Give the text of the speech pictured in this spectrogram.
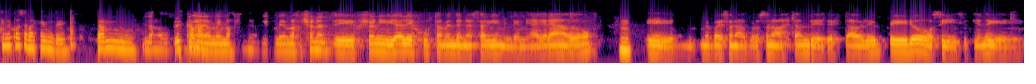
¿Qué le pasa a la gente? Tan... No, Está bueno, mal. me imagino que me imag- Jonat- eh, Johnny Viale justamente no es alguien de mi agrado. Mm. Eh, me parece una persona bastante detestable, pero sí, se entiende que,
